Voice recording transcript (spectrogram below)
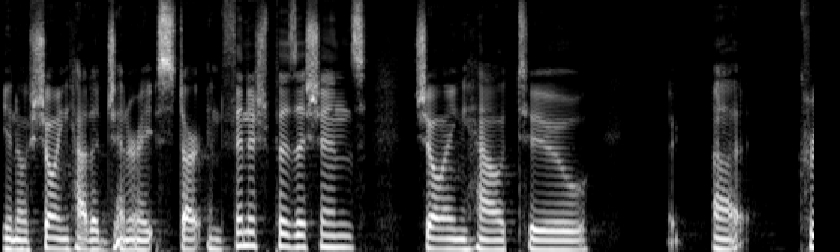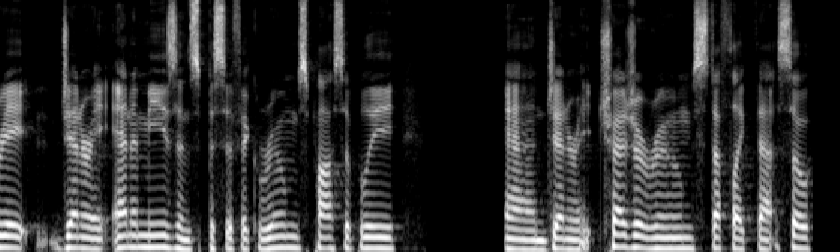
you know, showing how to generate start and finish positions, showing how to uh, create generate enemies in specific rooms possibly and generate treasure rooms stuff like that. So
